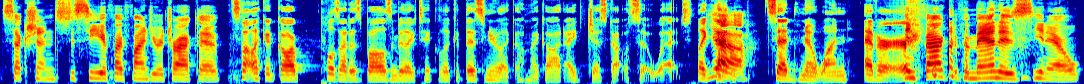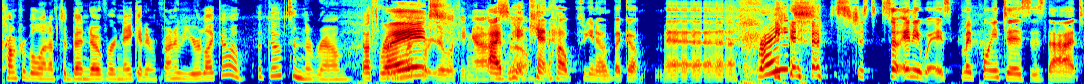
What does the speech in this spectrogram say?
sections to see if I find you attractive. It's not like a guy pulls out his balls and be like, "Take a look at this," and you're like, "Oh my god, I just got so wet." Like Yeah. that said no one ever. In fact, if a man is, you know, comfortable enough to bend over naked in front of you, you're like, oh, a goat's in the room. That's pretty right? much what you're looking at. I so. can't help, you know, but go, meh. Right? You know, it's just so. Anyways, my point is, is that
